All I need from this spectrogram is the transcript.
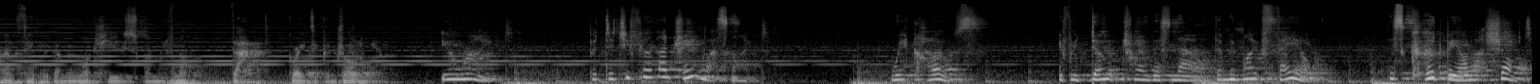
I don't think we're going to be much use when we've not that great at controlling him. You're right. But did you feel that dream last night? We're close. If we don't try this now, then we might fail. This could be our last shot.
